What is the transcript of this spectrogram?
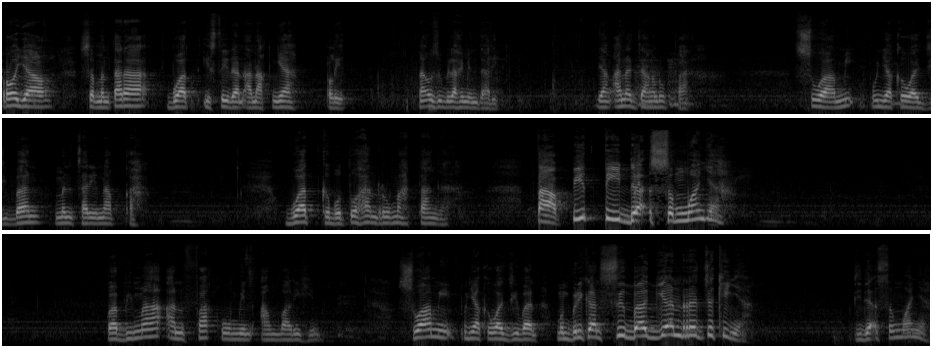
royal sementara buat istri dan anaknya pelit. Nauzubillahi min dzalik. Yang anak jangan lupa. Suami punya kewajiban mencari nafkah. Buat kebutuhan rumah tangga. Tapi tidak semuanya. Wabima anfaku min ambalihim. Suami punya kewajiban memberikan sebagian rezekinya. Tidak semuanya.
